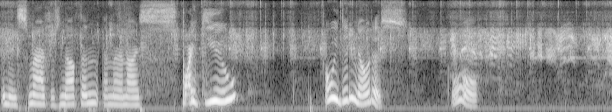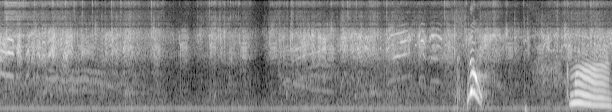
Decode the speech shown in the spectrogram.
And he smashes nothing, and then I spike you. Oh, he didn't notice. Cool. No! Come on.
